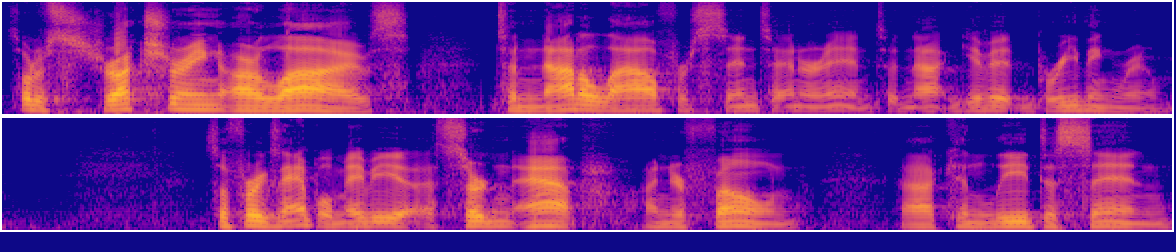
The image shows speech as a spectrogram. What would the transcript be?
Sort of structuring our lives to not allow for sin to enter in, to not give it breathing room. So, for example, maybe a certain app on your phone uh, can lead to sin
